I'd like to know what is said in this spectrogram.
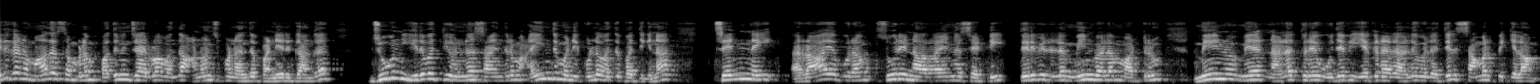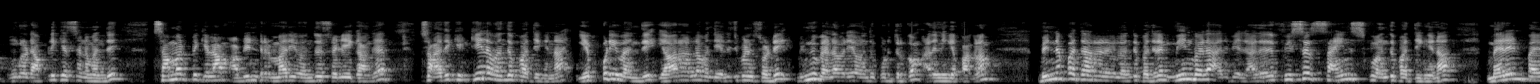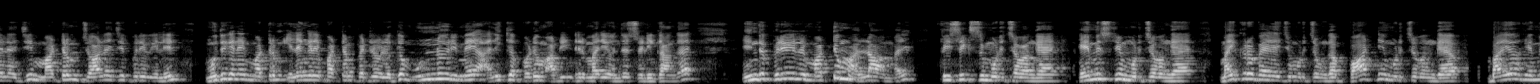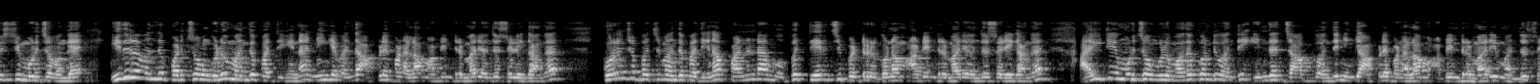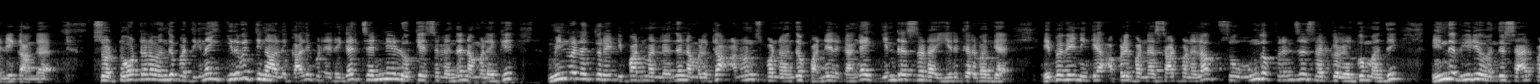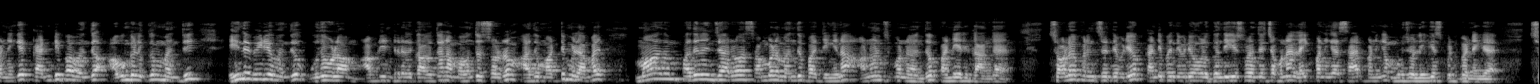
இதுக்கான மாத சம்பளம் பதினஞ்சாயிரம் ரூபாய் வந்து அனௌன்ஸ் பண்ண வந்து பண்ணியிருக்காங்க. ஜூன் இருபத்தி ஒன்னு சாயந்தரம் ஐந்து மணிக்குள்ள வந்து பாத்தீங்கன்னா சென்னை ராயபுரம் சூரிய நாராயண செட்டி தெருவில் உள்ள மீன்வளம் மற்றும் மீன் மேல் நலத்துறை உதவி இயக்குனர் அலுவலகத்தில் சமர்ப்பிக்கலாம். உங்களோட அப்ளிகேஷனை வந்து சமர்ப்பிக்கலாம் அப்படின்ற மாதிரி வந்து சொல்லியிருக்காங்க. சோ அதுக்கு கீழே வந்து பாத்தீங்கன்னா எப்படி வந்து யாரெல்லாம் வந்து எலிஜிபிள்னு சொல்லிட்டு இன்னும் விலவரியா வந்து கொடுத்துருக்கோம் அதை நீங்க பார்க்கலாம். விண்ணப்பதாரர்கள் வந்து பாத்தீங்கன்னா மீன்வள அறிவியல் அதாவது பிஷர் சயின்ஸ்க்கு வந்து பாத்தீங்கன்னா மெரைன் பயாலஜி மற்றும் ஜுவாலஜி பிரிவுகளில் முதுகலை மற்றும் இளங்கலை பட்டம் பெற்றவர்களுக்கு முன்னுரிமை அளிக்கப்படும் அப்படின்ற மாதிரி வந்து சொல்லியிருக்காங்க. இந்த பிரிவில் மட்டும் அல்லாமல் பிசிக்ஸ் முடிச்சவங்க கெமிஸ்ட்ரி முடிச்சவங்க மைக்ரோபயாலஜி முடிச்சவங்க பாட்னி முடிச்சவங்க பயோகெமிஸ்ட்ரி முடிச்சவங்க இதுல வந்து படிச்சவங்களும் வந்து பாத்தீங்கன்னா நீங்க வந்து அப்ளை பண்ணலாம் அப்படின்ற மாதிரி வந்து சொல்லியிருக்காங்க. குறைஞ்சபட்சம் வந்து பாத்தீங்கன்னா பன்னெண்டாம் வகுப்பு தேர்ச்சி பெற்றிருக்கணும் அப்படின்ற மாதிரி வந்து சொல்லியிருக்காங்க. ஐடிஐ முடிச்சவங்களும் முதற்கொண்டு வந்து இந்த ஜாப்க்கு வந்து நீங்க அப்ளை பண்ணலாம் அப்படின்ற மாதிரி வந்து சொல்லியிருக்காங்க. சோ டோட்டலா வந்து பாத்தீங்கன்னா இருபத்தி நாலு காலி பணியிடங்கள் சென்னை லொகேஷன்ல இருந்து நம்மளுக்கு மீன்வளத்துறை டிபார்ட்மெண்ட்ல இருந்து நம்மளுக்கு அனௌன்ஸ் பண்ண வந்து பண்ணிருக்காங்க. இன்ட்ரெஸ்டடா இருக்கிறவங்க. இப்பவே நீங்க அப்ளை பண்ண ஸ்டார்ட் பண்ணலாம். சோ உங்க ஃப்ரெண்ட்ஸ் சர்க்கிளுக்கும் வந்து இந்த வீடியோ வந்து ஷேர் பண்ணுங்க. கண்டிப்பா வந்து அவங்களுக்கும் வந்து இந்த வீடியோ வந்து உதவலாம் அப்படின்றதுக்காக தான் நம்ம வந்து சொல்றோம். அது மட்டும் இல்லாமல் மாதம் பதினஞ்சாயிரம் ரூபாய் சம்பளம் வந்து பாத்தீங்கன்னா அனௌன்ஸ் பண்ண வந்து பண்ணிருக்காங்க. சோலோ ஃப்ரெண்ட்ஸ் இந்த வீடியோ கண்டிப்பா இந்த வீடியோ உங்களுக்கு வந்து யூஸ் பண்ணி அப்படின்னா லைக் பண்ணுங்க ஷேர் பண்ணுங்க முடிஞ்ச லிங்க் ஸ்பிட் பண்ணுங்க. So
